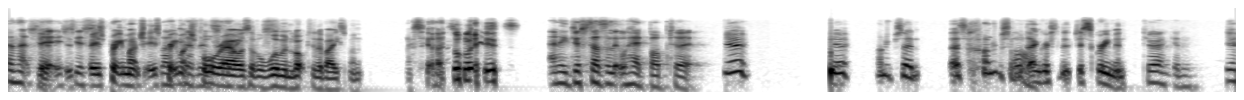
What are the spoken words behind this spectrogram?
and that's Yeah, it. It's it's, just it's pretty much it's pretty much four little hours of a woman locked in a basement. That's it. That's all it is. and he just does a little head bob to it. Yeah. Yeah. Hundred percent. That's hundred percent what Oh. Dan Griffin is, just screaming. Do you reckon? Yeah.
